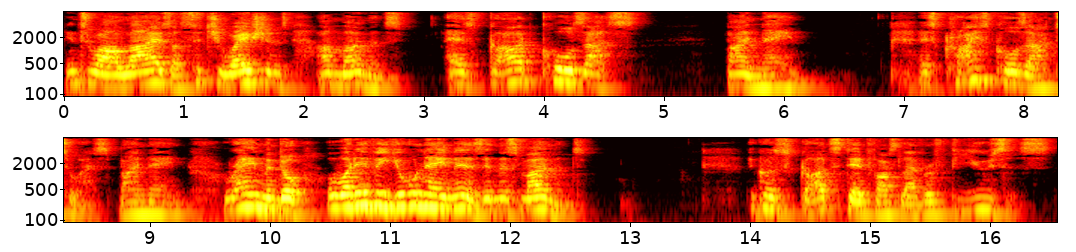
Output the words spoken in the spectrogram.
into our lives, our situations, our moments, as God calls us by name. As Christ calls out to us by name, Raymond, or, or whatever your name is in this moment. Because God's steadfast love refuses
